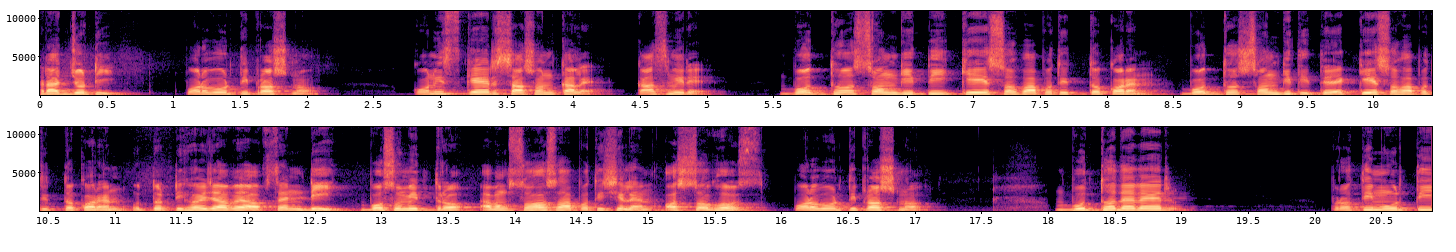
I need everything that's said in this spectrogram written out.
রাজ্যটি। পরবর্তী প্রশ্ন, কনিষ্কের শাসনকালে কাশ্মীরে বৌদ্ধ সঙ্গীতি কে সভাপতিত্ব করেন? বৌদ্ধ সঙ্গীতিতে কে সভাপতিত্ব করেন? উত্তরটি হয়ে যাবে অপশান ডি, বসুমিত্র এবং সহসভাপতি ছিলেন অশ্ব ঘোষ। পরবর্তী প্রশ্ন বুদ্ধদেবের প্রতিমূর্তি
